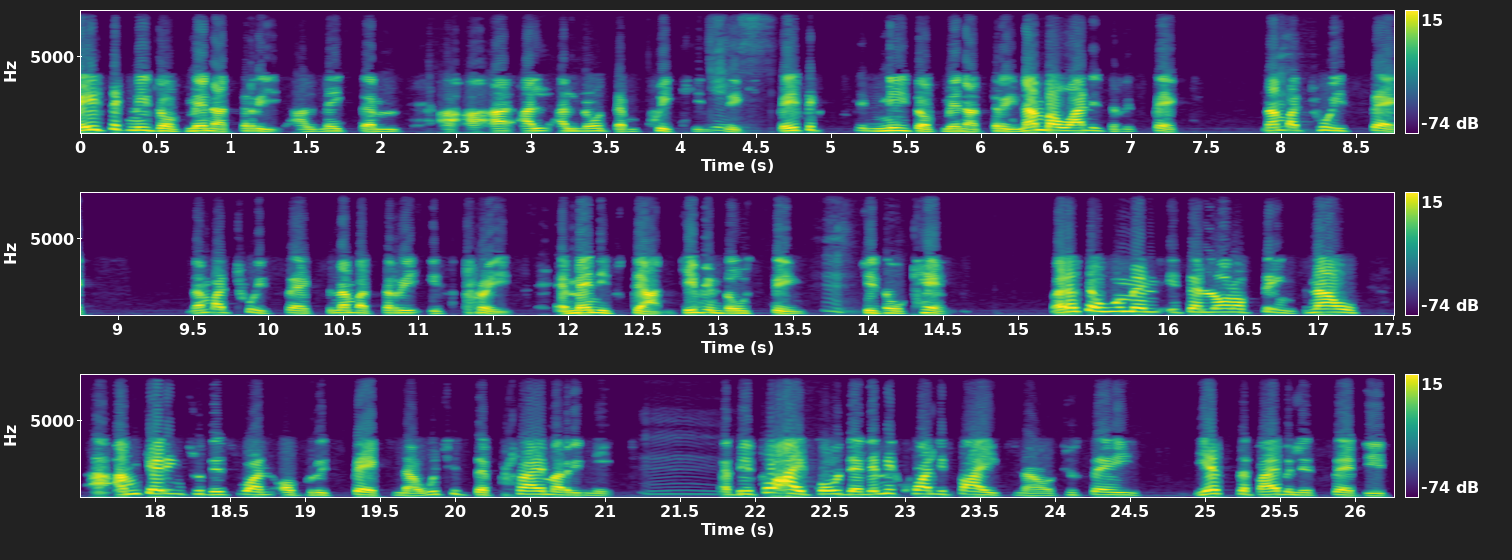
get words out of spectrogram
Basic needs of men are three. I'll make them. I, I, I'll, I'll note them quick in Yes. six. Basic needs of men are three. Number one is respect. Number two is sex. Number two is sex. Number three is praise. A man is done. Give him those things. Hmm. He's okay. But as a woman, it's a lot of things. Now, I'm getting to this one of respect now, which is the primary need. Mm. Before I go there, let me qualify it now to say, yes, the Bible has said it.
